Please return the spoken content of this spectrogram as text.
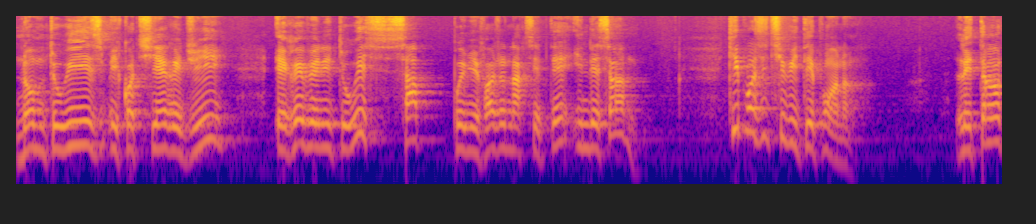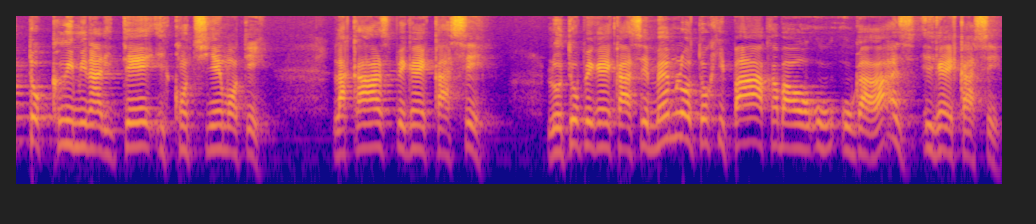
Non tourisme, il continue réduit. Et revenu touriste, ça, première fois, je n'acceptais, il descend. Qui positivité pendant Le temps de criminalité, il continue à monter. La case peut être cassée. L'auto peut être cassée. Même l'auto qui part au, au, garage, il est cassé.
